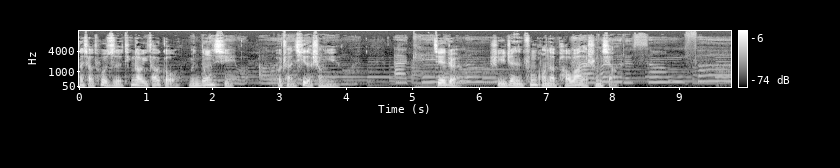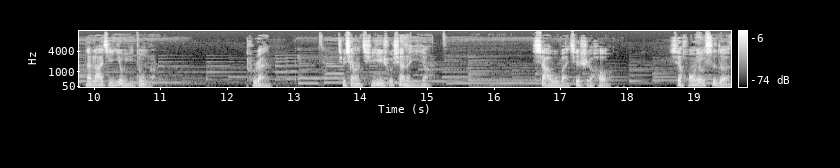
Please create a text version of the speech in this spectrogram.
那小兔子听到一条狗闻东西和喘气的声音，接着是一阵疯狂的刨挖的声响。那垃圾又移动了。突然，就像奇迹出现了一样，下午晚些时候，像黄油似的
